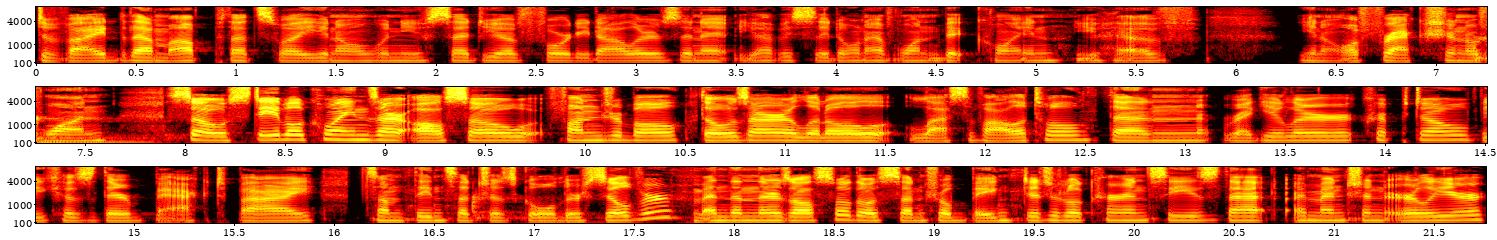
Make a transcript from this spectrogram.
divide them up. That's why, you know, when you said you have $40 in it, you obviously don't have one Bitcoin. You have you know, a fraction of one. So stable coins are also fungible. Those are a little less volatile than regular crypto because they're backed by something such as gold or silver. And then there's also those central bank digital currencies that I mentioned earlier.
